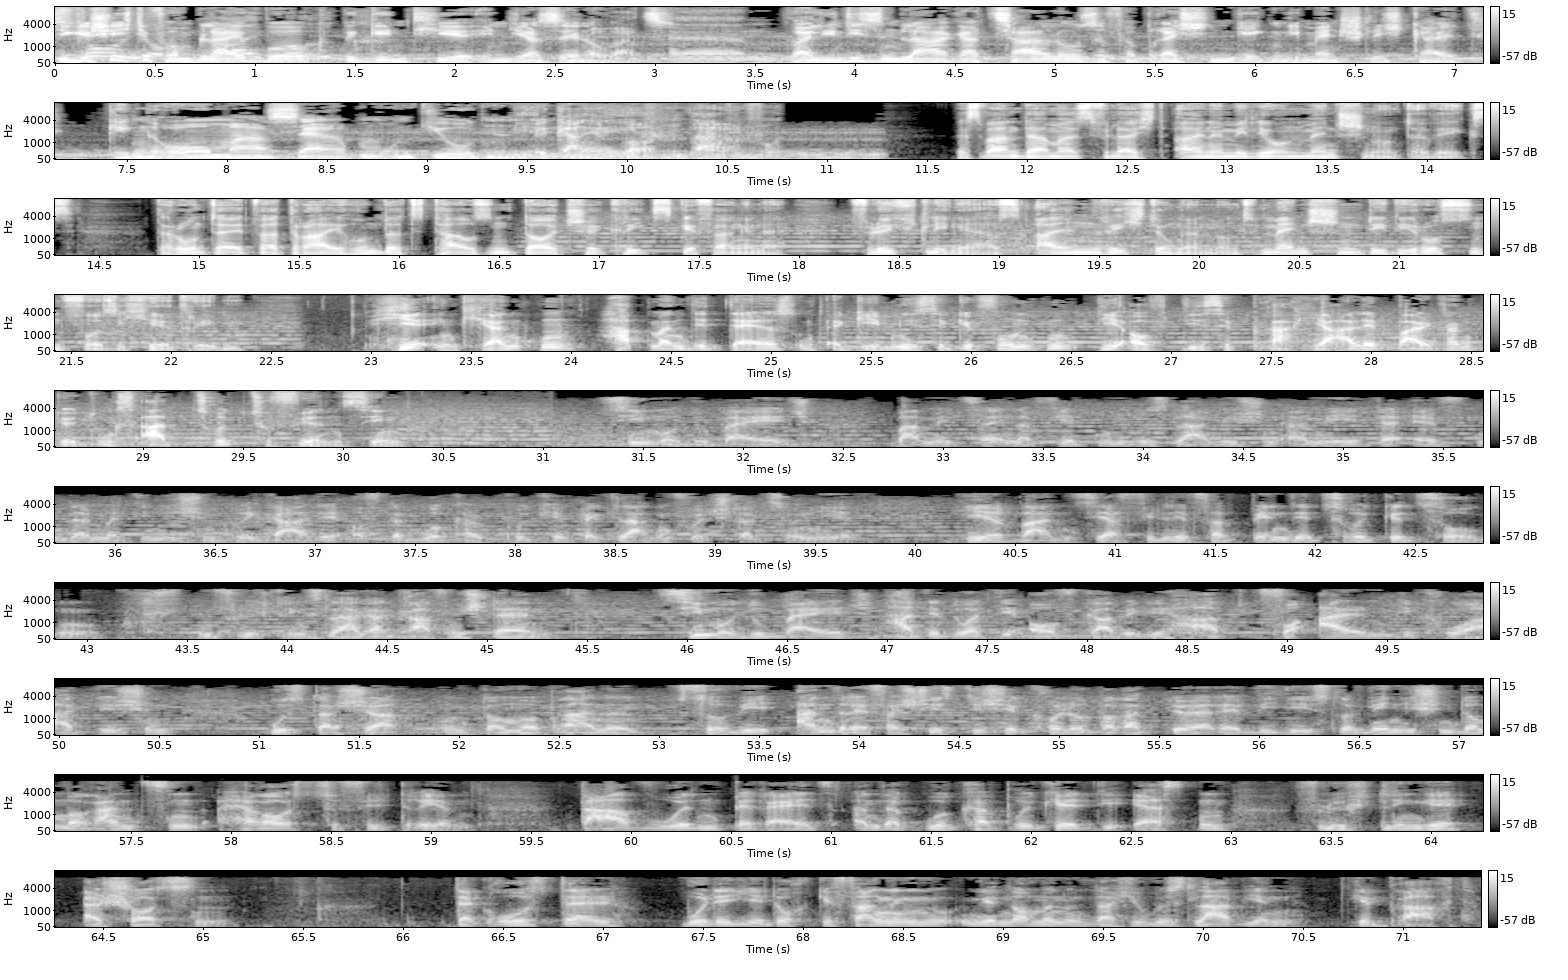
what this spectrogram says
Die Geschichte von Bleiburg beginnt hier in Jasenovac, weil in diesem Lager zahllose Verbrechen gegen die Menschlichkeit, gegen Roma, Serben und Juden begangen worden waren. Es waren damals vielleicht eine Million Menschen unterwegs, darunter etwa 300.000 deutsche Kriegsgefangene, Flüchtlinge aus allen Richtungen und Menschen, die die Russen vor sich hertrieben. Hier in Kärnten hat man Details und Ergebnisse gefunden, die auf diese brachiale Balkantötungsart zurückzuführen sind. Simo Dubajic war mit seiner vierten jugoslawischen Armee der 11. Dalmatinischen Brigade auf der Gurkalbrücke bei Klagenfurt stationiert. Hier waren sehr viele Verbände zurückgezogen im Flüchtlingslager Grafenstein. Simo Dubajic hatte dort die Aufgabe gehabt, vor allem die kroatischen Ustascha und Domobranen sowie andere faschistische Kollaborateure wie die slowenischen Domoranzen herauszufiltrieren. Da wurden bereits an der Gurka-Brücke die ersten Flüchtlinge erschossen. Der Großteil wurde jedoch gefangen genommen und nach Jugoslawien gebracht.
